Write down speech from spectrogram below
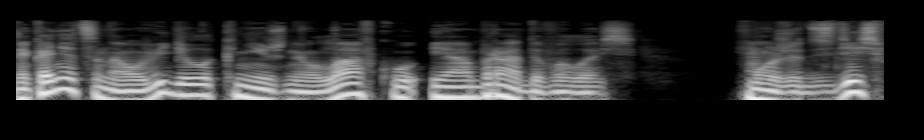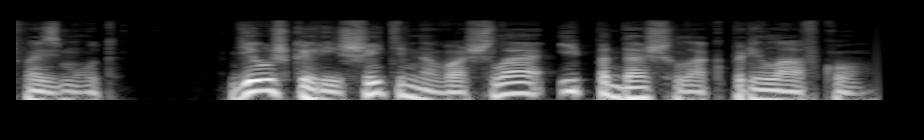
Наконец она увидела книжную лавку и обрадовалась. Может, здесь возьмут? Девушка решительно вошла и подошла к прилавку,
